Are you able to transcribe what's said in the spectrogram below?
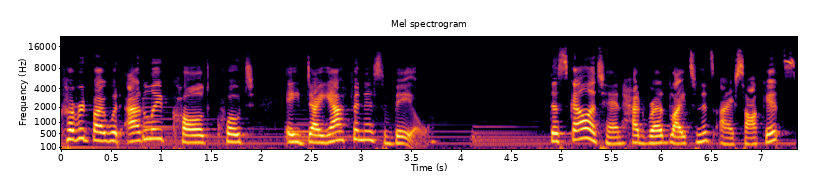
covered by what Adelaide called, quote, a diaphanous veil. The skeleton had red lights in its eye sockets,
